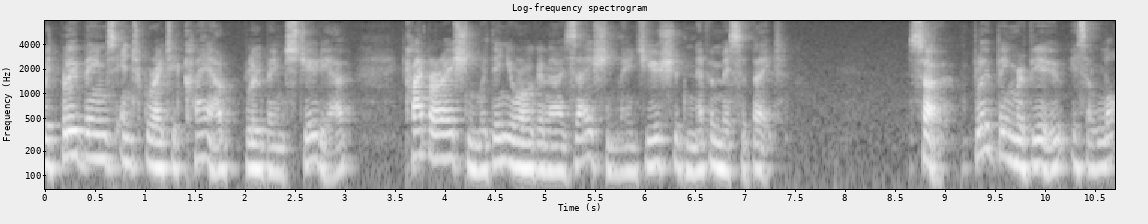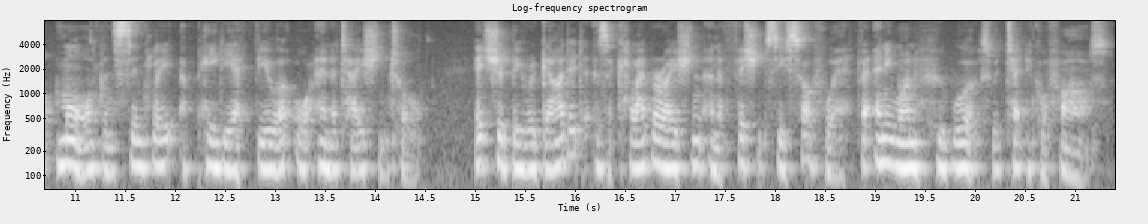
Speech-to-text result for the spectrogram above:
With Bluebeam's integrated cloud, Bluebeam Studio, collaboration within your organization means you should never miss a beat. So, Bluebeam Revu is a lot more than simply a PDF viewer or annotation tool. It should be regarded as a collaboration and efficiency software for anyone who works with technical files.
